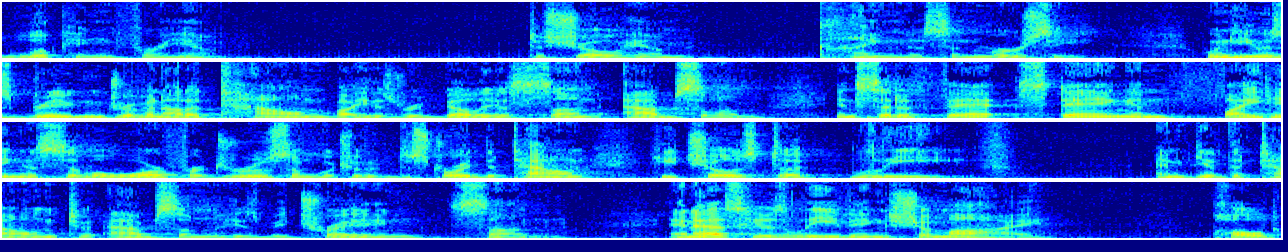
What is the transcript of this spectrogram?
looking for him to show him kindness and mercy when he was being driven out of town by his rebellious son Absalom. Instead of fa- staying and fighting a civil war for Jerusalem, which would have destroyed the town, he chose to leave and give the town to Absalom, his betraying son. And as he was leaving, Shimei called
